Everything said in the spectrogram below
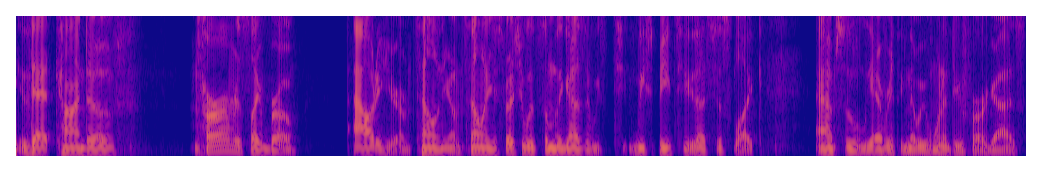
that kind of term, it's like, bro, out of here. I'm telling you, I'm telling you, especially with some of the guys that we we speak to, that's just like absolutely everything that we want to do for our guys.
